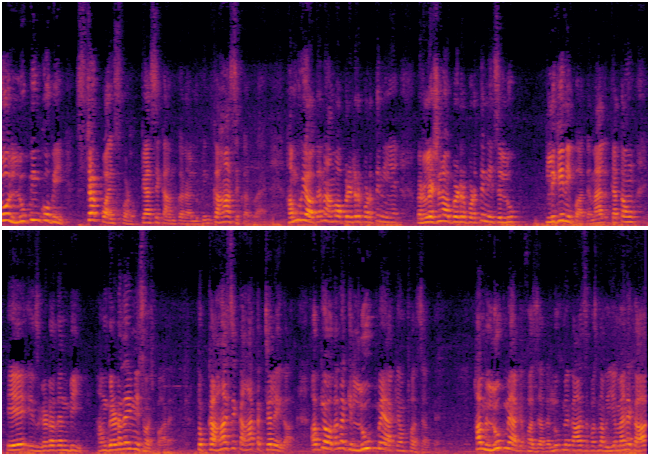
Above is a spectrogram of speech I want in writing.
तो लूपिंग को भी स्टेप वाइज पढ़ो। कैसे काम कर रहा है लूपिंग? कहाँ से कर रहा है? हमको क्या होता है ना, हम ऑपरेटर पढ़ते नहीं है रिलेशन ऑपरेटर पढ़ते नहीं से लूप लिख ही नहीं पाते। मैं कहता हूँ A is greater than B हम ग्रेटर देन नहीं समझ पा रहे तो कहाँ से कहाँ तक चलेगा? अब क्या होता है ना कि लूप में आके हम फंस जाते हैं। हम लूप में आके फंस जाते हैं। लूप में कहाँ से फंसना? भैया, मैंने कहा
